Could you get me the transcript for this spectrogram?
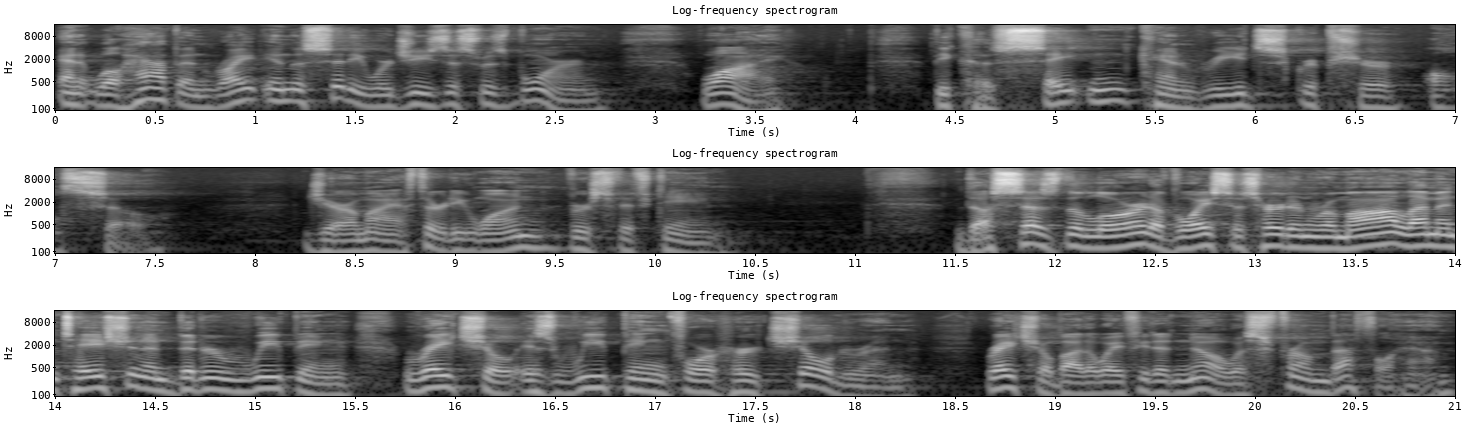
and it will happen right in the city where Jesus was born. Why? Because Satan can read Scripture also. Jeremiah 31, verse 15. Thus says the Lord, a voice is heard in Ramah, lamentation and bitter weeping. Rachel is weeping for her children Rachel, by the way, if you didn't know, was from Bethlehem.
